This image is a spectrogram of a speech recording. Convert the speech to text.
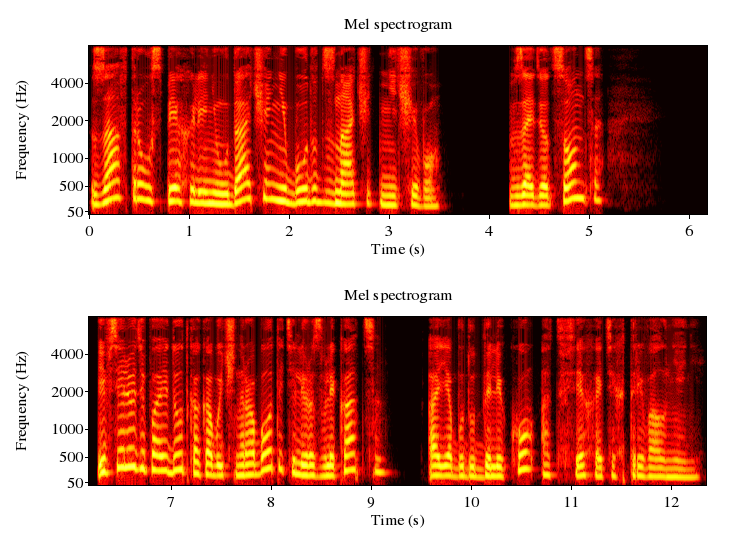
«завтра успех или неудача не будут значить ничего». Взойдет солнце — и все люди пойдут, как обычно, работать или развлекаться, а я буду далеко от всех этих треволнений.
